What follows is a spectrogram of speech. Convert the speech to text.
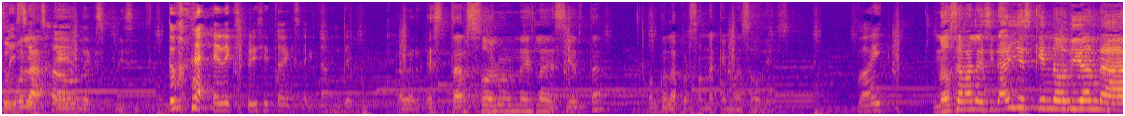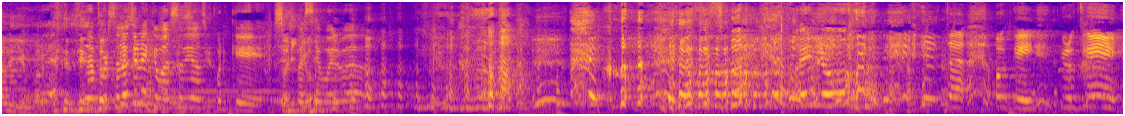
Tuvo la explícito. E de explícito. Tuvo la E de explícito, exactamente. A ver, ¿estar solo en una isla desierta o con la persona que más odias? Bye. No se vale decir, ay, es que no odio a nadie. Porque La persona que con la que más odias decir. porque Soy después yo. se vuelva. Ay, no. Está- ok, creo que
